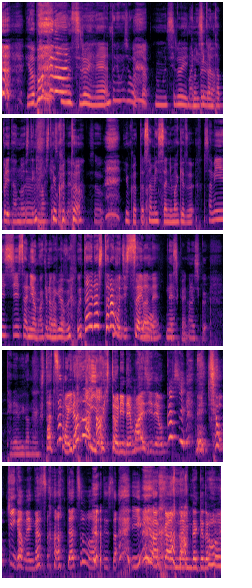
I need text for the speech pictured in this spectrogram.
やばくない？面白いね。本当に面白かった。面白いまあ、ことが、2時間たっぷり堪能してきました、うんよかった。よかった。寂しさに負けず。寂しさには負けなかった。歌い出したらもう実際もうね。ね確かに。楽しく。テレビ画面2つもいらないよ 一人で。マジでおかしい。めっちゃ大きい画面がさ2つもあってさ。意味わかんないんだけど 本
